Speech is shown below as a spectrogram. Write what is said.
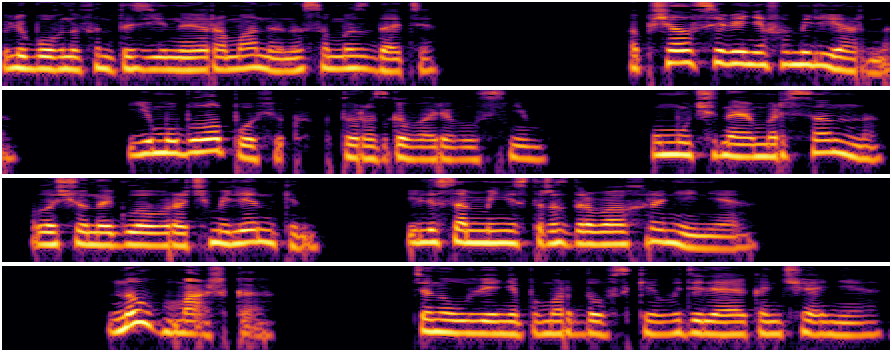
любовно-фантазийные романы на самоздате. Общался Веня фамильярно. Ему было пофиг, кто разговаривал с ним. Умученная Марсанна, лощеный главврач Миленкин или сам министр здравоохранения. — Ну, Машка, — тянул Веня по-мордовски, выделяя окончание.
